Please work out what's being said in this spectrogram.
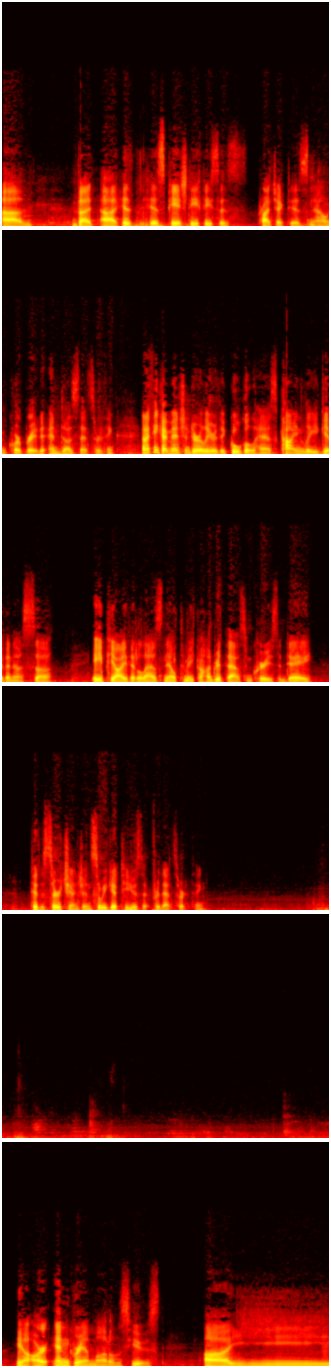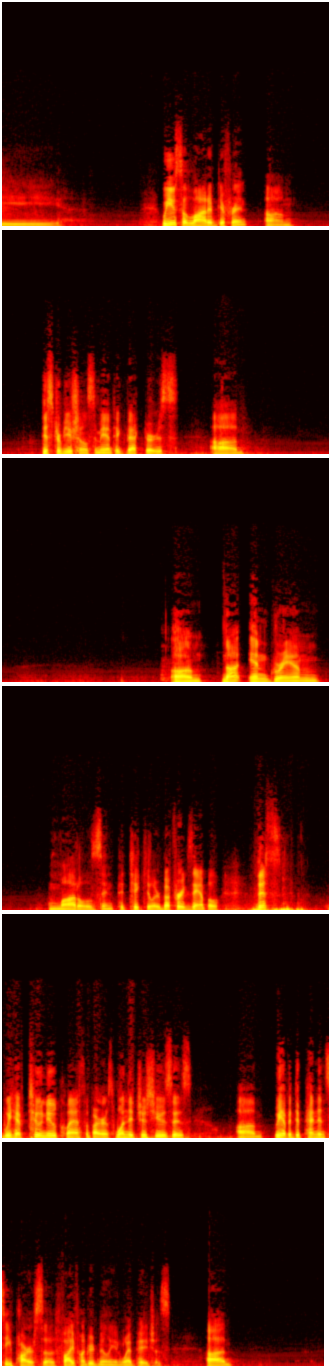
Um, but uh, his, his PhD thesis project is now incorporated and does that sort of thing. And I think I mentioned earlier that Google has kindly given us uh, API that allows Nell to make 100,000 queries a day to the search engine, so we get to use it for that sort of thing. Yeah, our n-gram model is used. Uh, we use a lot of different um, distributional semantic vectors. Um, um, not n-gram models in particular, but for example, this we have two new classifiers. One that just uses um, we have a dependency parse of 500 million web pages, um,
